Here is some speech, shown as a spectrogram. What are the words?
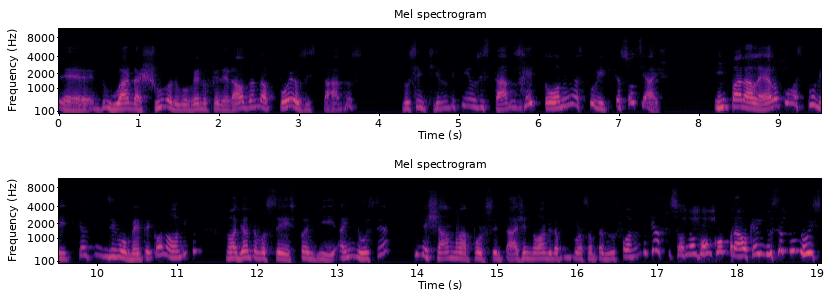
é, do guarda-chuva do governo federal, dando apoio aos estados, no sentido de que os estados retomem as políticas sociais, em paralelo com as políticas de desenvolvimento econômico. Não adianta você expandir a indústria e deixar uma porcentagem enorme da população perdendo fome, porque as pessoas não vão comprar o que a indústria produz.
